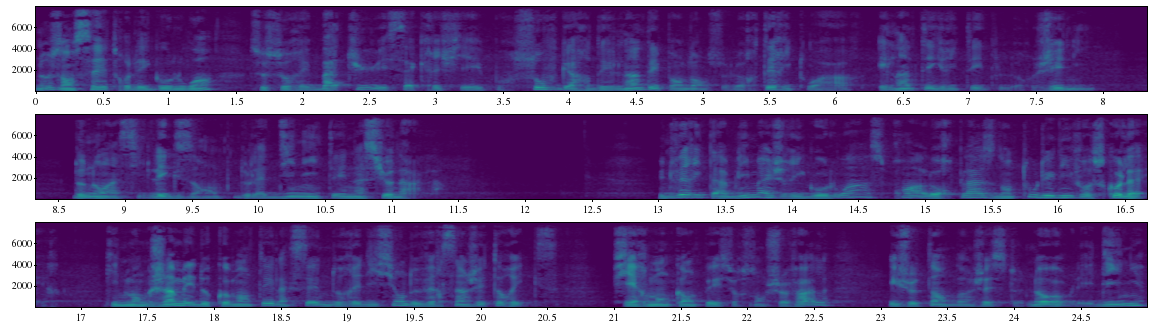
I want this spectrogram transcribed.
nos ancêtres les Gaulois se seraient battus et sacrifiés pour sauvegarder l'indépendance de leur territoire et l'intégrité de leur génie, donnant ainsi l'exemple de la dignité nationale. Une véritable imagerie gauloise prend alors place dans tous les livres scolaires, qui ne manquent jamais de commenter la scène de reddition de Vercingétorix, fièrement campé sur son cheval et jetant d'un geste noble et digne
